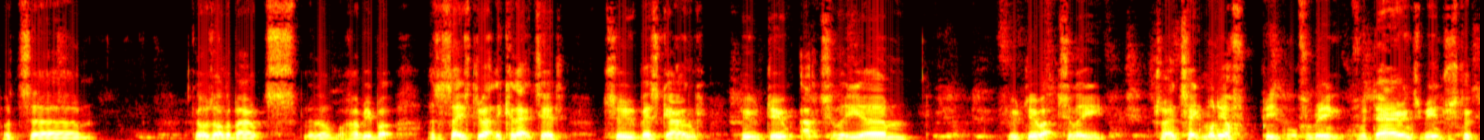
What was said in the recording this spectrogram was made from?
but um, goes on about you know what have you. But as I say, it's directly connected to this gang who do actually um, who do actually try and take money off people for being for daring to be interested.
